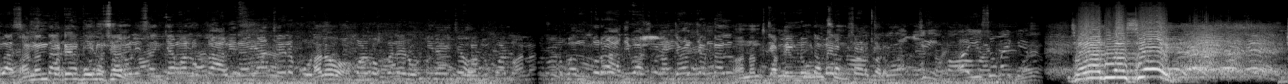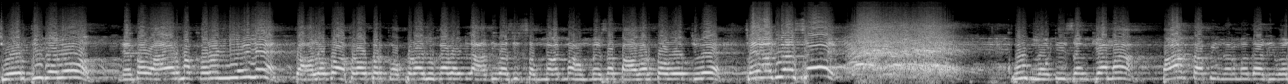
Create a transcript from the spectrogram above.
આદિવાસી આનંદ પટેલ બોલું છું. સંખ્યામાં લોકો આવી રહ્યા છે અને હલો. પણ લોકોને રોકી રહી છે. હજુ પણ બંધ કરો આદિવાસીઓના જળ જંગલ આનંદ પટેલ જમીનનું બોલું તમે છું. રક્ષણ કરો. જય આદિવાસી! જોરથી બોલો. ને તો વાયરમાં કરંટ નહીં હોય ને તો આ લોકો આપણા ઉપર કપડા ઝુકાવે એટલે આદિવાસી સમાજમાં હંમેશા પાવર તો હોવો જ જોઈએ. જય આદિવાસી! ખૂબ મોટી સંખ્યામાં પાર તાપી નર્મદા રિવર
